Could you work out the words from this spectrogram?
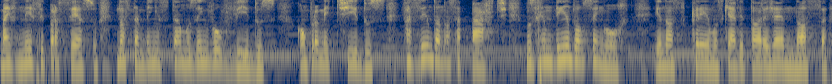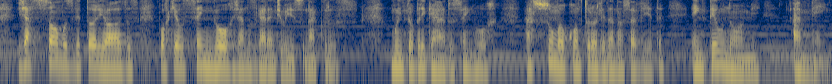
Mas nesse processo nós também estamos envolvidos, comprometidos, fazendo a nossa parte, nos rendendo ao Senhor. E nós cremos que a vitória já é nossa, já somos vitoriosos, porque o Senhor já nos garantiu isso na cruz. Muito obrigado, Senhor. Assuma o controle da nossa vida. Em teu nome. Amém.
